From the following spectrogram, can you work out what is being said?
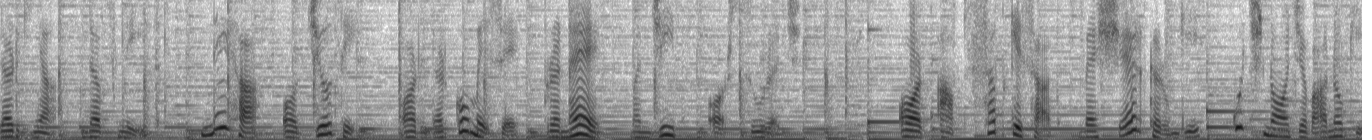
लड़कियाँ नवनीत, नेहा और ज्योति और लड़कों में से प्रणय, मंजीत और सूरज। और आप सबके साथ मैं शेयर करूँगी कुछ नौजवानों की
